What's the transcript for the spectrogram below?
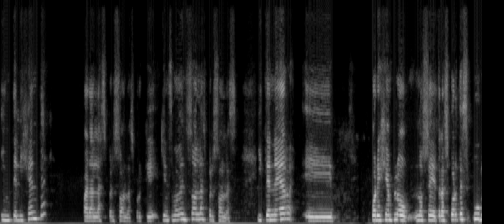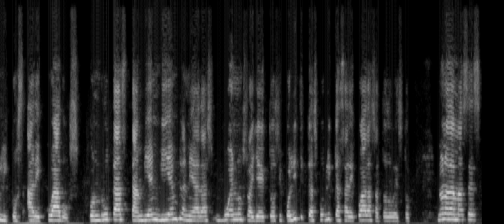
inteligente para las personas, porque quienes se mueven son las personas. Y tener, eh, por ejemplo, no sé, transportes públicos adecuados, con rutas también bien planeadas, buenos trayectos y políticas públicas adecuadas a todo esto. No nada más es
